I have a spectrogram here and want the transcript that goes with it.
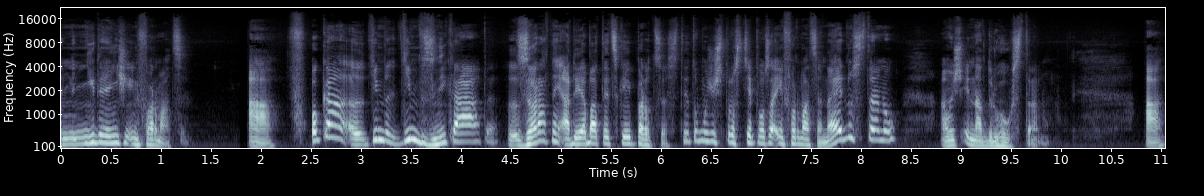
nikdy neníčí informaci. A v oka, tím, tím vzniká zvratný adiabatický proces. Ty to můžeš prostě poslat informace na jednu stranu a můžeš i na druhou stranu. A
